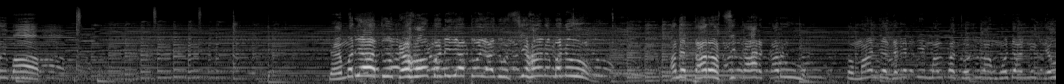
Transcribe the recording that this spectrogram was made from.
હોય બાપ. કે મર્યા તું ગ્રહો બની જા તો આજુ સિંહણ બનું. અને તારો શિકાર કરું, તો માંજે જગતની મલબા ચોટલા મોજાની દેવ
